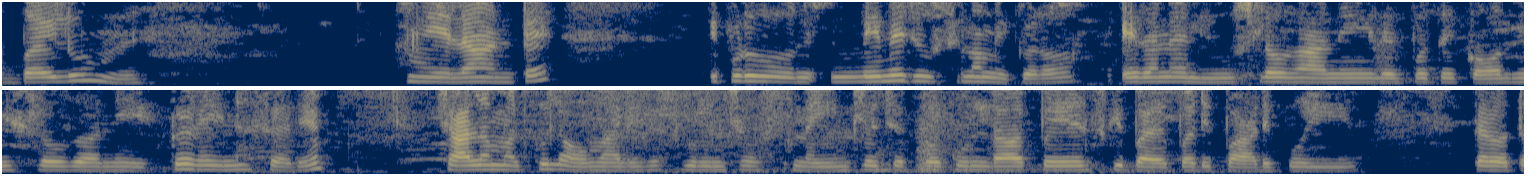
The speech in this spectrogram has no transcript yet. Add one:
అబ్బాయిలు ఎలా అంటే ఇప్పుడు మేమే చూస్తున్నాం ఇక్కడ. ఏదైనా న్యూస్లో కానీ లేకపోతే కాలనీస్లో కానీ ఎక్కడైనా సరే చాలా మటుకు లవ్ మ్యారేజెస్ గురించి వస్తున్నాయి. ఇంట్లో చెప్పకుండా పేరెంట్స్కి భయపడి పాడిపోయి తర్వాత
